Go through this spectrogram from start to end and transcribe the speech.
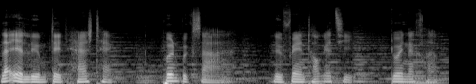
และอย่าลืมติด Hashtag เพื่อนปรึกษาหรือ f r ร e n d t a l k ด้วยนะครับ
